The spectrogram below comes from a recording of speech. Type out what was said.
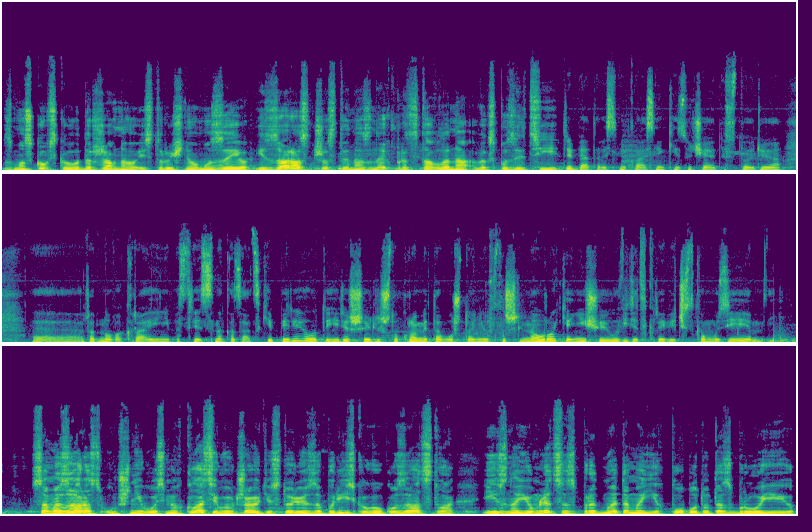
з Московського державного історичного музею. І зараз частина з них представлена в експозиції. Восьмиклассники, изучают историю э, родного края и непосредственно казацкий период, и решили, что кроме того, что они услышали на уроке, они еще и увидят в Краеведческом музее. Саме зараз учні восьмих класів вивчають історію запорізького козацтва і знайомляться з предметами їх побуту та зброєю.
